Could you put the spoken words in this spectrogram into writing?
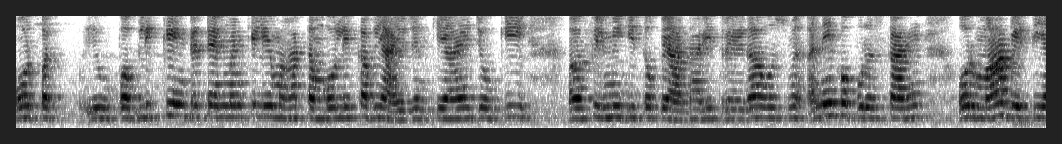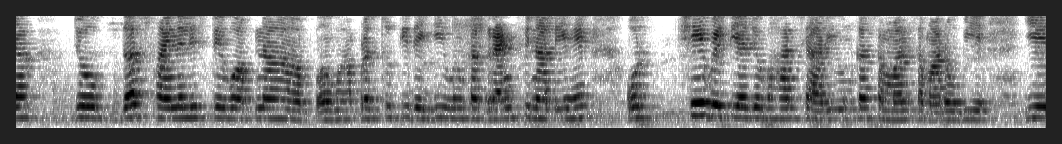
और पब्लिक के इंटरटेनमेंट के लिए वहाँ तंबोले का भी आयोजन किया है, जो कि फिल्मी गीतों पे आधारित रहेगा। उसमें अनेकों पुरस्कार हैं और माँ बेटियाँ जो दस फाइनलिस्ट है, वो अपना वहाँ प्रस्तुति देगी, उनका ग्रैंड फिनाले है और छह बेटियाँ जो बाहर से आ रही उनका सम्मान समारोह भी है। ये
